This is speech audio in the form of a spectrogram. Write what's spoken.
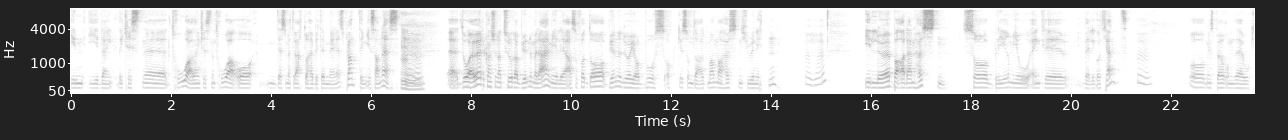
inn i den, den, kristne troa, den kristne troa, og det som etter hvert har blitt en menighetsplanting i Sandnes. Mm. Eh, da er det kanskje naturlig å begynne med deg, Emilie. Altså, for da begynner du å jobbe hos oss som dagmamma høsten 2019. Mhm. I løpet av den høsten så blir vi jo egentlig veldig godt kjent. Mm. Og vi spør om det er ok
